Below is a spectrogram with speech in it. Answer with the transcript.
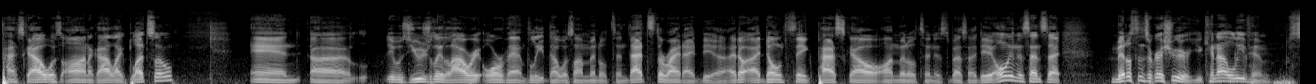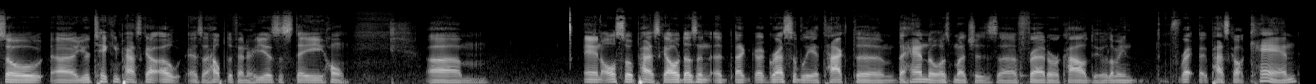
Pascal was on a guy like Bledsoe and uh, it was usually Lowry or VanVleet that was on Middleton. That's the right idea. I don't I don't think Pascal on Middleton is the best idea. Only in the sense that Middleton's a great shooter. You cannot leave him. So uh, you're taking Pascal out as a help defender. He has to stay home. Um, and also Pascal doesn't aggressively attack the the handle as much as uh, Fred or Kyle do. I mean, Fred, Pascal can,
